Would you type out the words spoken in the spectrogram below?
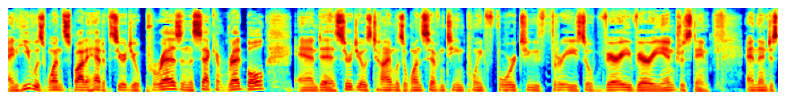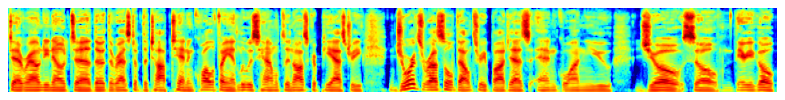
and he was one spot ahead of Sergio Perez in the second Red Bull, and uh, Sergio's time was a 117.423. So very, very interesting. And then just uh, rounding out uh, the the rest of the top 10 in qualifying at Lewis Hamilton, Oscar Piastri, George Russell, Valtteri Bottas, and Guan Yu Zhou. So there you go.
